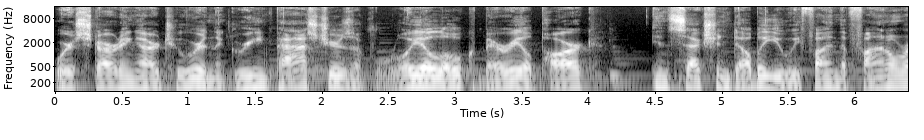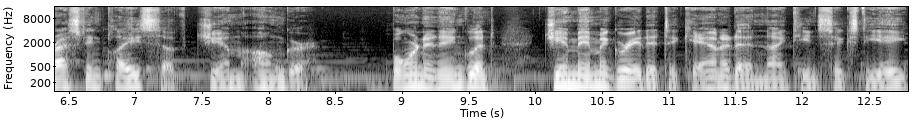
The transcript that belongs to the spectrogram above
We're starting our tour in the green pastures of Royal Oak Burial Park. In section W, we find the final resting place of Jim Unger. Born in England, Jim immigrated to Canada in 1968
